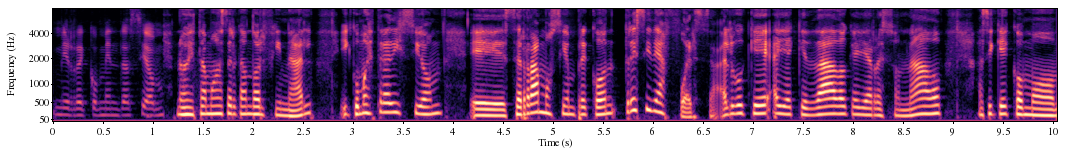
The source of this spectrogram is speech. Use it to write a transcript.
mi recomendación. Nos estamos acercando al final y como es tradición, eh, cerramos siempre con tres ideas fuerza, algo que haya quedado, que haya resonado. Así que como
